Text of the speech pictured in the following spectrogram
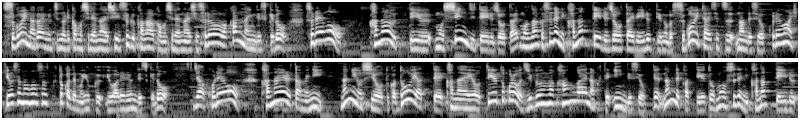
すごい長い道のりかもしれないしすぐ叶うかもしれないしそれは分かんないんですけどそれを叶うっていうもう信じている状態もうなんかすでに叶っている状態でいるっていうのがすごい大切なんですよ。これは引き寄せの法則とかでもよく言われるんですけどじゃあこれを叶えるために何をしようとかどうやって叶えようっていうところは自分は考えなくていいんですよ。でなんでかっていうともうすでに叶っている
